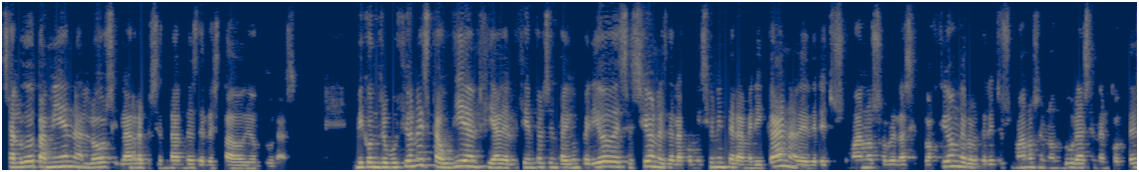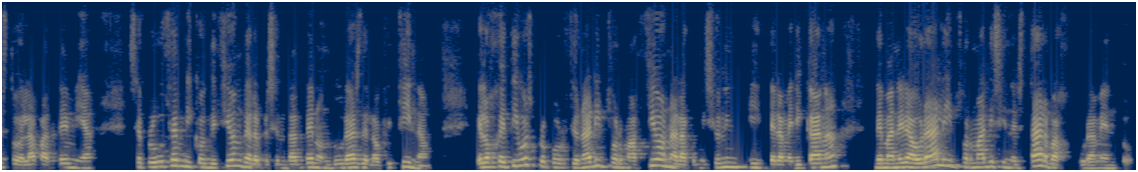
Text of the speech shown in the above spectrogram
Saludo también a los y las representantes del Estado de Honduras. Mi contribución a esta audiencia del 181 periodo de sesiones de la Comisión Interamericana de Derechos Humanos sobre la situación de los derechos humanos en Honduras en el contexto de la pandemia se produce en mi condición de representante en Honduras de la oficina. El objetivo es proporcionar información a la Comisión Interamericana de manera oral e informal y sin estar bajo juramento.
